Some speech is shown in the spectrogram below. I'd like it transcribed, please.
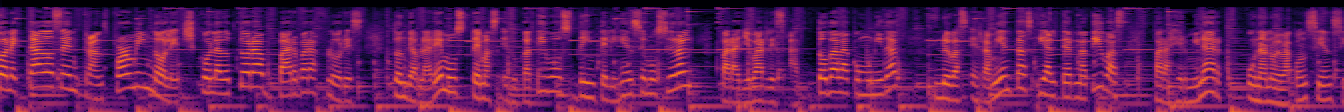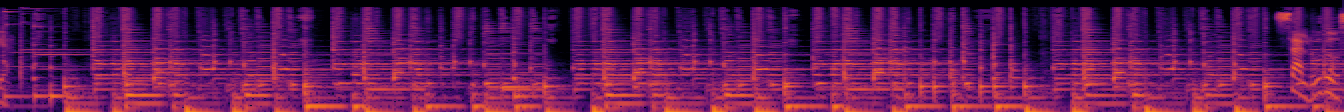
Conectados en Transforming Knowledge con la doctora Bárbara Flores, donde hablaremos temas educativos de inteligencia emocional para llevarles a toda la comunidad nuevas herramientas y alternativas para germinar una nueva conciencia. Saludos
